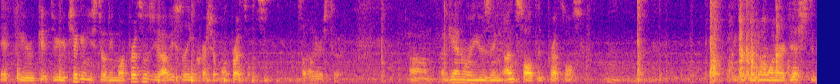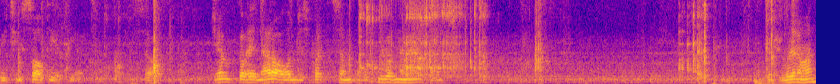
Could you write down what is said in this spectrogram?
if you get through your chicken, you still need more pretzels. You obviously crush up more pretzels. That's all there is to it. Um, again, we're using unsalted pretzels because we don't want our dish to be too salty at the end. So, Jim, go ahead. Not all of them. Just put some a few of them in there. Okay. Put your lid on,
